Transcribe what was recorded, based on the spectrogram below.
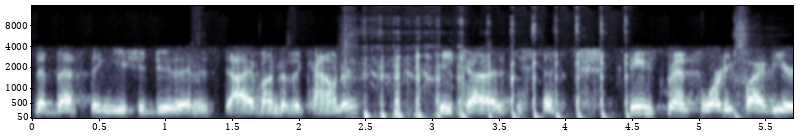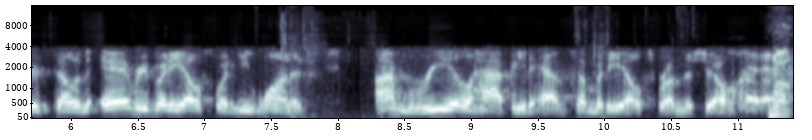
the best thing you should do then is dive under the counter because Steve spent 45 years telling everybody else what he wanted. I'm real happy to have somebody else run the show. well,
